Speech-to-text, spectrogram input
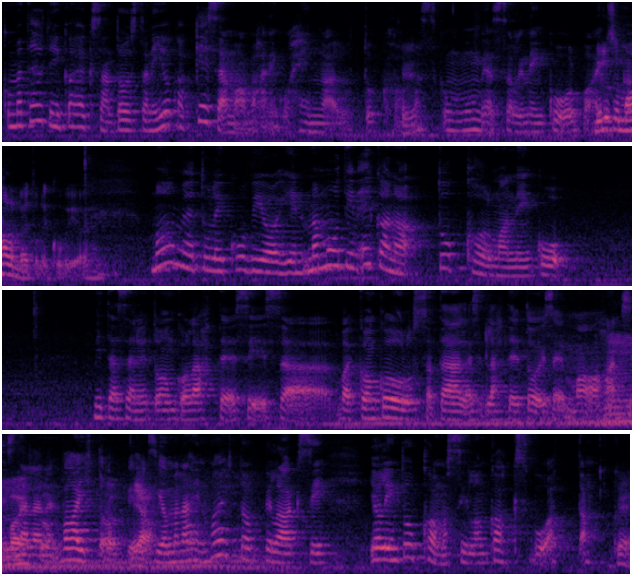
kun mä täytin 18, niin joka kesä mä oon vähän niin kuin hengaillut Tukholmassa, kun mun mielestä se oli niin cool paikka. Milloin se Malmö tuli kuvioihin? Malmö tuli kuvioihin. Mä muutin ekana Tukholman, niin kuin, mitä se nyt onko, lähtee siis, äh, vaikka on koulussa täällä sitten lähtee toiseen maahan, Mm, siis vaihto- tällainen vaihto-oppilas. Joo. Joo, mä lähdin vaihto-oppilaaksi ja olin Tukholmassa silloin kaksi vuotta. Okay.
